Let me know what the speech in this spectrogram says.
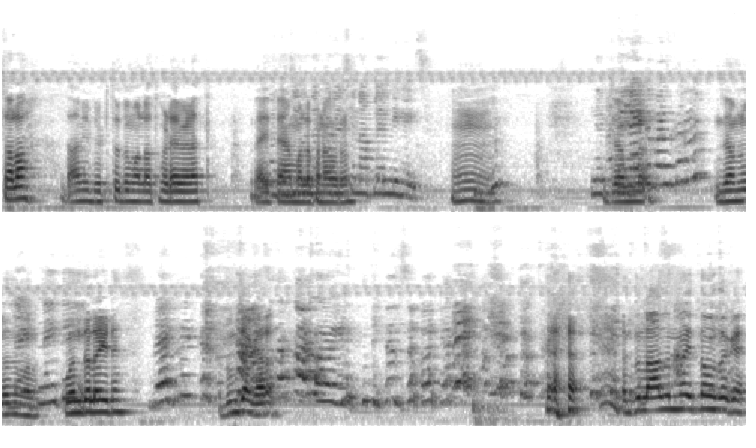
चला आता आम्ही भेटतो तुम्हाला थोड्या वेळात. जायचंय आम्हाला पण आवरून. राशन आपल्याला निघायचं. हम्म. जमलं. जमलं नाही तुम्हाला. कोणतं लाइट आहे. तुमच्या घरात तुला अजून माहीत नव्हतं काय?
